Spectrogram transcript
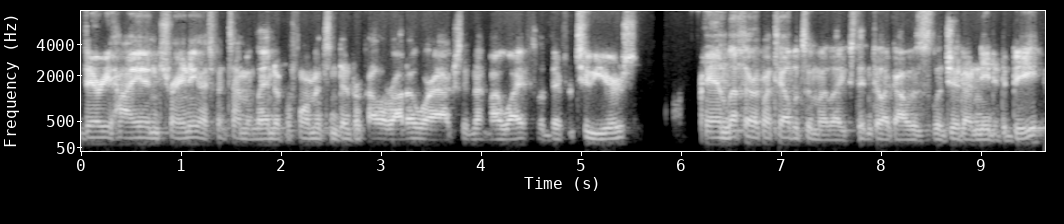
very high end training. I spent time at Landow Performance in Denver, Colorado, where I actually met my wife. Lived there for two years and left there with my tail between my legs. Didn't feel like I was legit I needed to be.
